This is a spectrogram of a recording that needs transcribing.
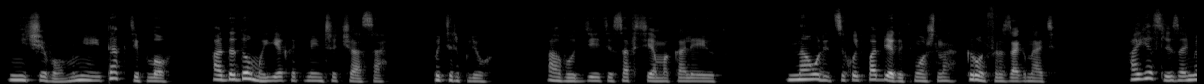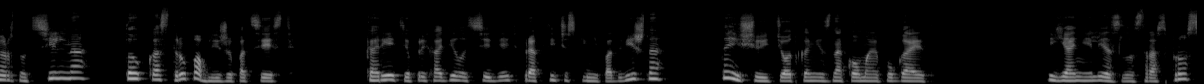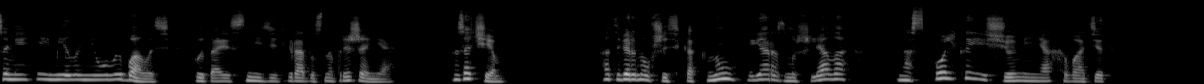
Ничего, мне и так тепло, а до дома ехать меньше часа. Потерплю. А вот дети совсем околеют. На улице хоть побегать можно, кровь разогнать. А если замерзнут сильно, то к костру поближе подсесть. Карете приходилось сидеть практически неподвижно, да еще и тетка незнакомая пугает. Я не лезла с расспросами и мило не улыбалась, пытаясь снизить градус напряжения. Зачем? Отвернувшись к окну, я размышляла, насколько еще меня хватит.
